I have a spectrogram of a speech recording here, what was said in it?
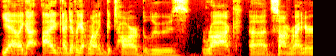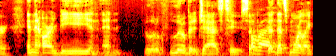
yeah, like I, I definitely got more like guitar, blues, rock, uh, songwriter, and then R and B and and a little little bit of jazz too. So right. that, that's more like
